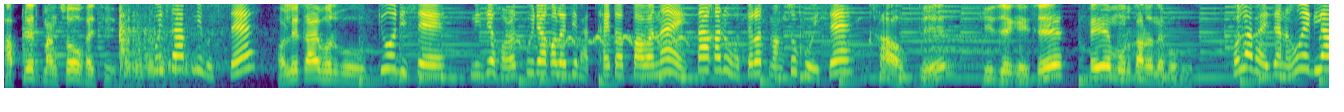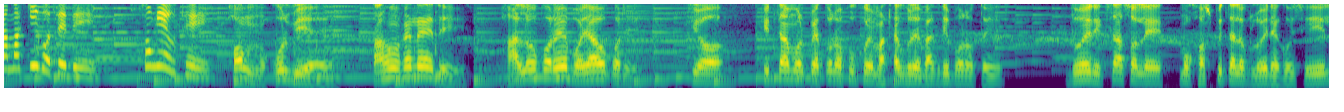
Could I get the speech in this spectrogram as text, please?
হাফ প্লেট মাংসও খাইছে। পইচা আপুনি বুজছে? হলিকাই ভৰব? কিয় দিছে? নিজে ঘৰত পুইৰা কলতি ভাত খাই তত পাবা নাই। তাক আৰু হোটেলত মাংস খুৱাইছে। খাওক দে সি যে গৈছে সেয়ে মোৰ কাৰণে বহুত। ভোলা ভাইজান আহো এগলা আমাক কি গতে দে? খঙে উঠে। খং নকৰবিয়ে তাহো সেনে দে ভালো কৰে বয়াও কৰে। কিয়? সিদিনা মোৰ পেটৰ অসুখ হৈ মাথা ঘূৰে বাগৰি পৰোঁতে। দুৱে ৰিক্সা চলে মোক হস্পিটেলক লৈ নগৈছিল।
